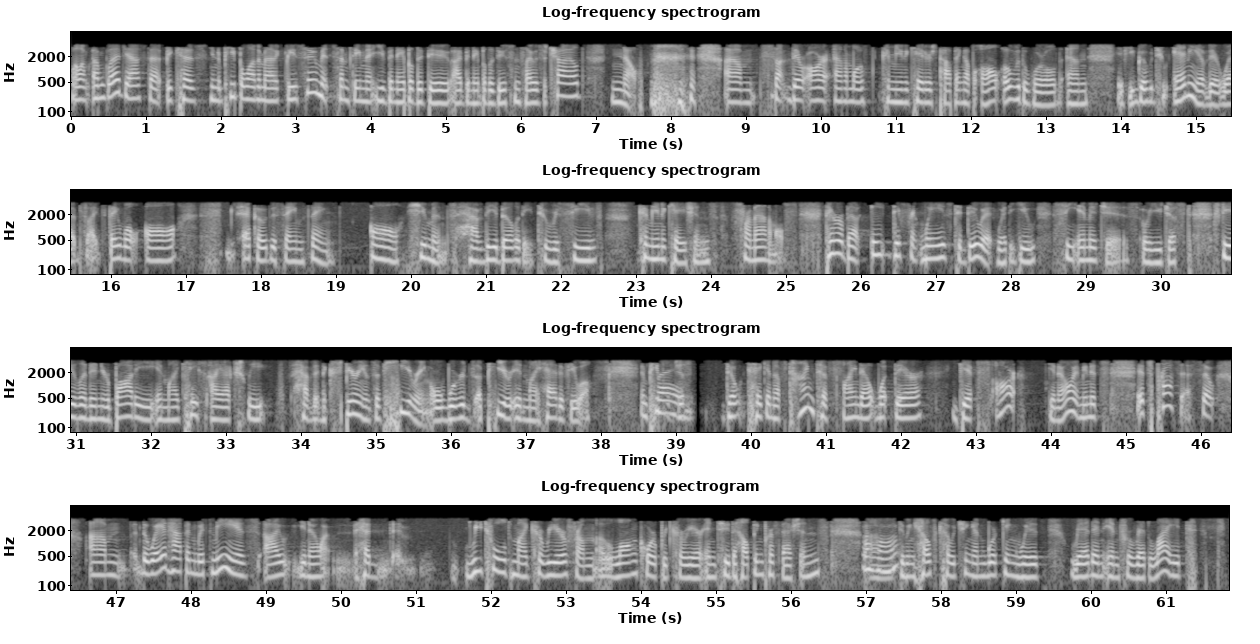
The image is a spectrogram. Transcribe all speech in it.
Well, I'm, I'm glad you asked that because you know people automatically assume it's something that you've been able to do. I've been able to do since I was a child. No, um, so, there are animal communicators popping up all over the world, and if you go to any of their websites, they will all echo the same thing all humans have the ability to receive communications from animals. There are about eight different ways to do it, whether you see images or you just feel it in your body. In my case, I actually have an experience of hearing or words appear in my head, if you will. And people right. just don't take enough time to find out what their gifts are you know i mean it's it's a process so um the way it happened with me is i you know had retooled my career from a long corporate career into the helping professions, um, uh-huh. um, doing health coaching and working with red and infrared light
